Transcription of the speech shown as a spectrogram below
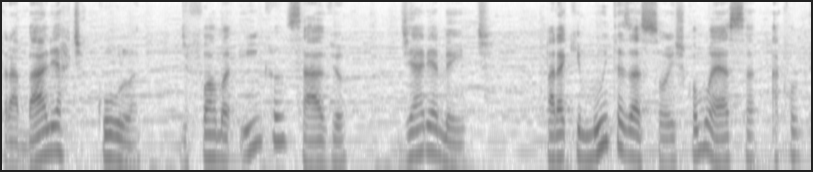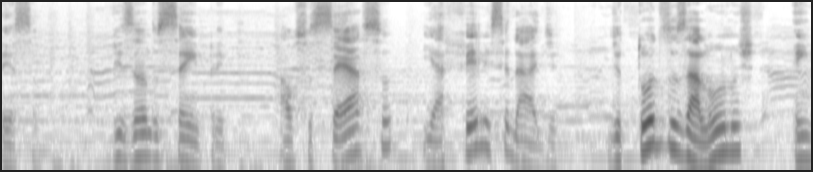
trabalha e articula de forma incansável, diariamente, para que muitas ações como essa aconteçam, visando sempre ao sucesso e à felicidade de todos os alunos em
